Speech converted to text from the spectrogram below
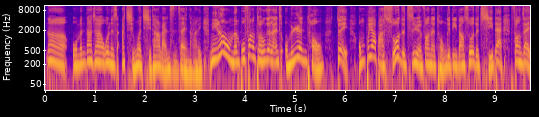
那我们大家问的是啊，请问其他篮子在哪里？你让我们不放同一个篮子，我们认同。对，我们不要把所有的资源放在同一个地方，所有的期待放在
